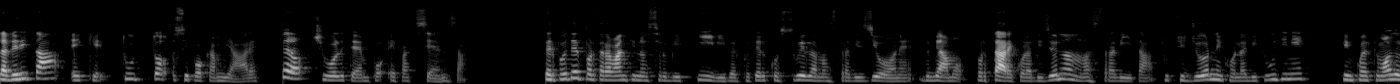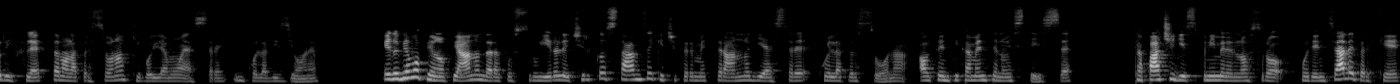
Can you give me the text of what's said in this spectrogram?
La verità è che tutto si può cambiare, però ci vuole tempo e pazienza. Per poter portare avanti i nostri obiettivi, per poter costruire la nostra visione, dobbiamo portare quella visione nella nostra vita tutti i giorni con abitudini che in qualche modo riflettano la persona che vogliamo essere in quella visione. E dobbiamo piano piano andare a costruire le circostanze che ci permetteranno di essere quella persona, autenticamente noi stesse, capaci di esprimere il nostro potenziale perché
